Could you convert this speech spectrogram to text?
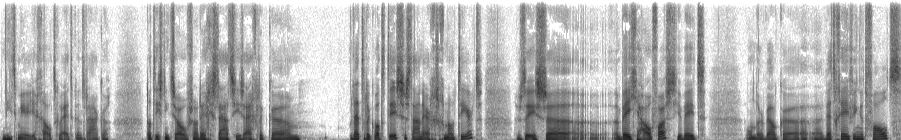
niet meer je geld kwijt kunt raken. Dat is niet zo. Zo'n registratie is eigenlijk uh, letterlijk wat het is. Ze staan ergens genoteerd. Dus er is uh, een beetje houvast. Je weet onder welke uh, wetgeving het valt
